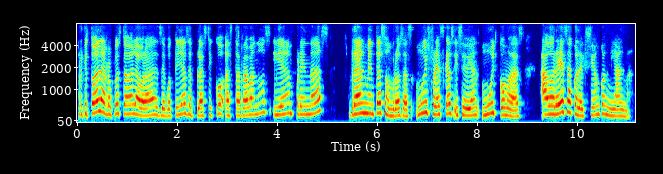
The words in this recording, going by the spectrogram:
porque toda la ropa estaba elaborada desde botellas de plástico hasta rábanos y eran prendas realmente asombrosas, muy frescas y se veían muy cómodas. Adoré esa colección con mi alma.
